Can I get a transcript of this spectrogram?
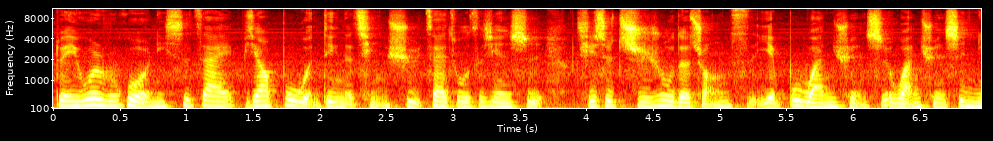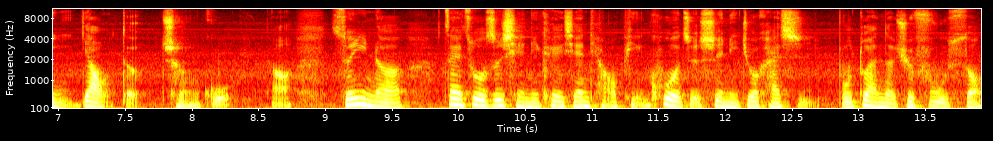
对，因为如果你是在比较不稳定的情绪在做这件事，其实植入的种子也不完全是完全是你要的成果啊。所以呢，在做之前，你可以先调频，或者是你就开始不断的去复诵：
